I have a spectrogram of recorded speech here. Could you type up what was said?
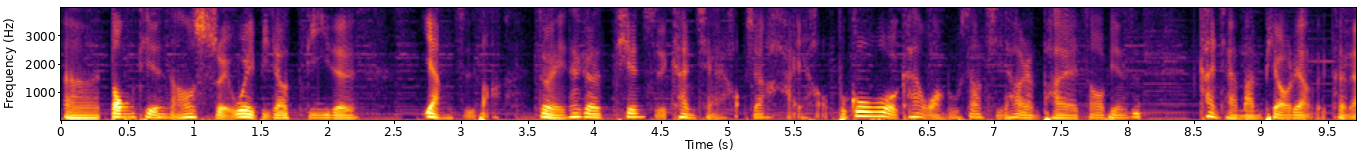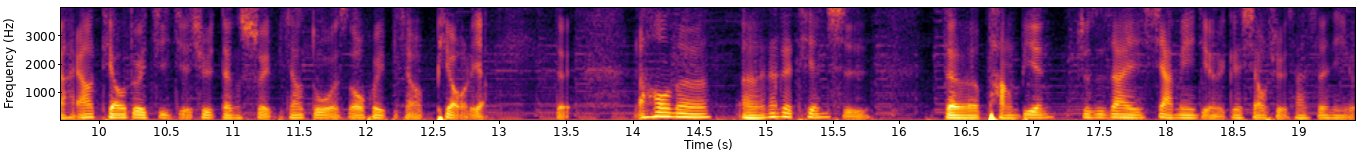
呃冬天，然后水位比较低的样子吧。对，那个天池看起来好像还好，不过我有看网络上其他人拍的照片，是看起来蛮漂亮的，可能还要挑对季节去，等水比较多的时候会比较漂亮。对，然后呢，呃，那个天池的旁边就是在下面一点有一个小雪山森林游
